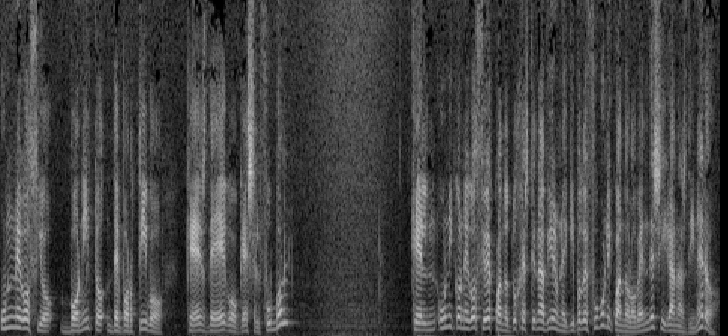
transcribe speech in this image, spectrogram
un negocio bonito, deportivo, que es de ego, que es el fútbol, que el único negocio es cuando tú gestionas bien un equipo de fútbol y cuando lo vendes y ganas dinero.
